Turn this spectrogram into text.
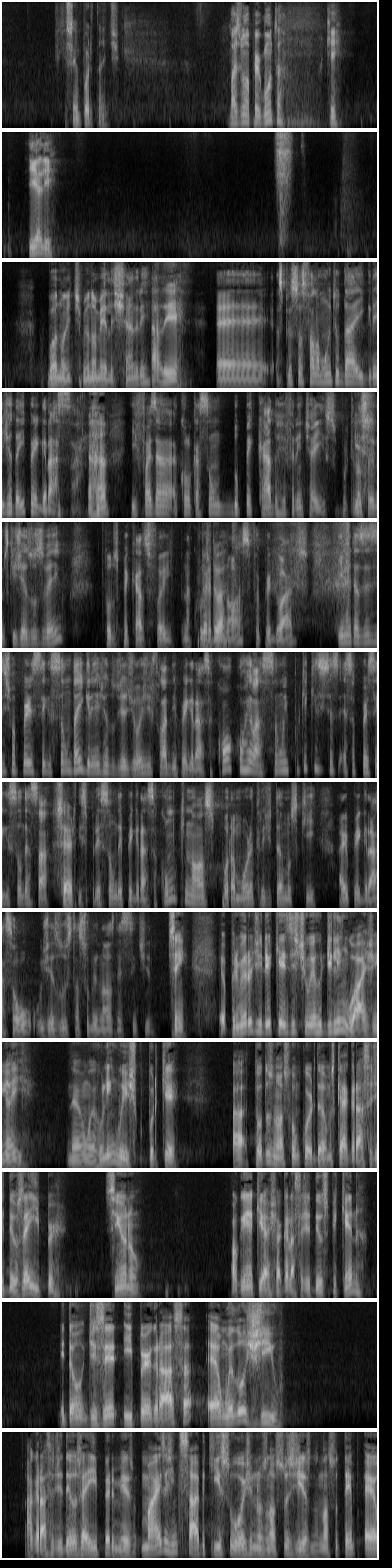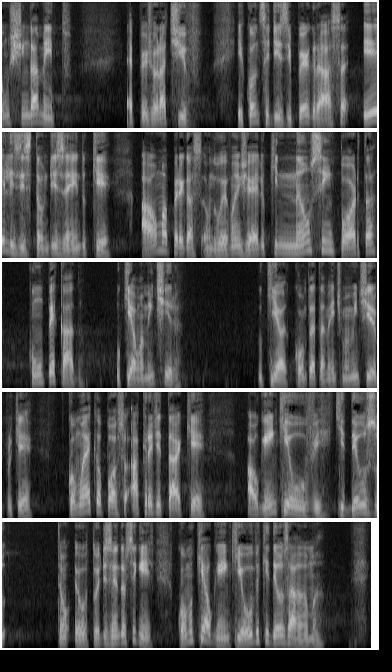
Isso é importante. Mais uma pergunta? Aqui. E ali? Boa noite, meu nome é Alexandre. Ale. É, as pessoas falam muito da igreja da hipergraça uhum. e faz a, colocação do pecado referente a isso, porque isso. nós sabemos que Jesus veio, todos os pecados foi na cruz Perdoado. por nós, foi perdoados. E muitas vezes existe uma perseguição da igreja do dia de hoje de falar de hipergraça. Qual a correlação e por que, que existe essa perseguição dessa certo. expressão da hipergraça? Como que nós, por amor, acreditamos que a hipergraça ou Jesus está sobre nós nesse sentido? Sim. Eu primeiro diria que existe um erro de linguagem aí, né? um erro linguístico. Por quê? Ah, todos nós concordamos que a graça de Deus é hiper. Sim ou não? Alguém aqui acha a graça de Deus pequena? Então, dizer hipergraça é um elogio. A graça de Deus é hiper mesmo. Mas a gente sabe que isso hoje, nos nossos dias, no nosso tempo, é um xingamento. É pejorativo. E quando se diz hipergraça, eles estão dizendo que há uma pregação do evangelho que não se importa com o pecado, o que é uma mentira. O que é completamente uma mentira, porque como é que eu posso acreditar que alguém que ouve que Deus então, eu estou dizendo o seguinte: como que alguém que ouve que Deus a ama,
